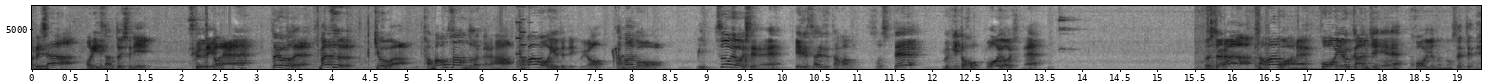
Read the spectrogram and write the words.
それじゃあお兄さんと一緒に作っていこうね。ということでまず今日は卵サンドだから卵を茹でていくよ。卵3つを用意してね。L サイズ卵。そして麦とホップを用意してね。そしたら卵はねこういう感じにねこういうの乗せてね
